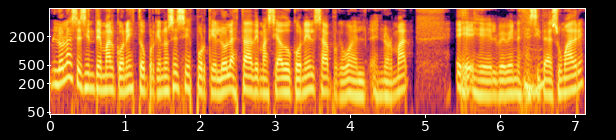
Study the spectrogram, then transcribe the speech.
Lola se siente mal con esto, porque no sé si es porque Lola está demasiado con Elsa, porque bueno, es normal, eh, el bebé necesita de su madre,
